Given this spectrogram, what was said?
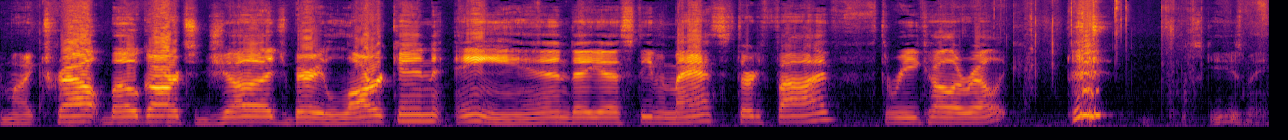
Mike Trout, Bogaerts, Judge, Barry Larkin, and a uh, Steven Matz, 35, three color relic. Excuse me.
